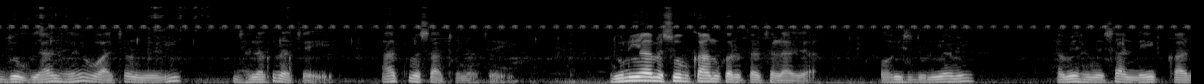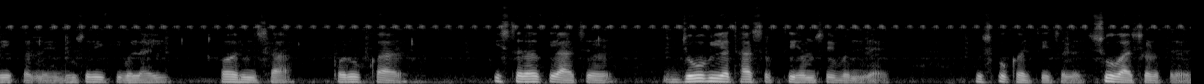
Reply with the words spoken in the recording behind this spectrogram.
जो ज्ञान है वो आचरण में भी झलकना चाहिए। आत्मसात होना चाहिए। दुनिया में शुभ काम करता चला जा और इस दुनिया में हमें हमेशा नेक कार्य करने हैं, दूसरे की भलाई, अहिंसा, परोपकार, इस तरह के आचरण, जो भी यथाशक्ति हमसे बन जाए, उसको करते चले, शुभ आचरण करें।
